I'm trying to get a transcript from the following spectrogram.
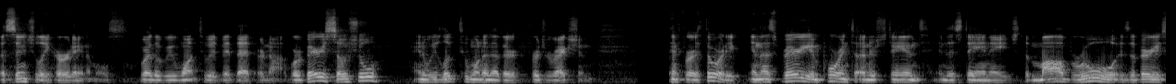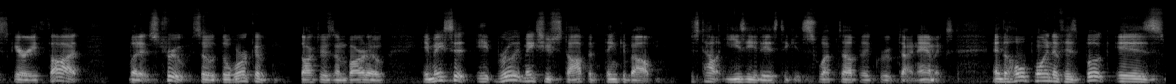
essentially herd animals, whether we want to admit that or not. We're very social, and we look to one another for direction and for authority. And that's very important to understand in this day and age. The mob rule is a very scary thought, but it's true. So the work of Dr. Zimbardo, it makes it it really makes you stop and think about just how easy it is to get swept up in group dynamics. And the whole point of his book is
